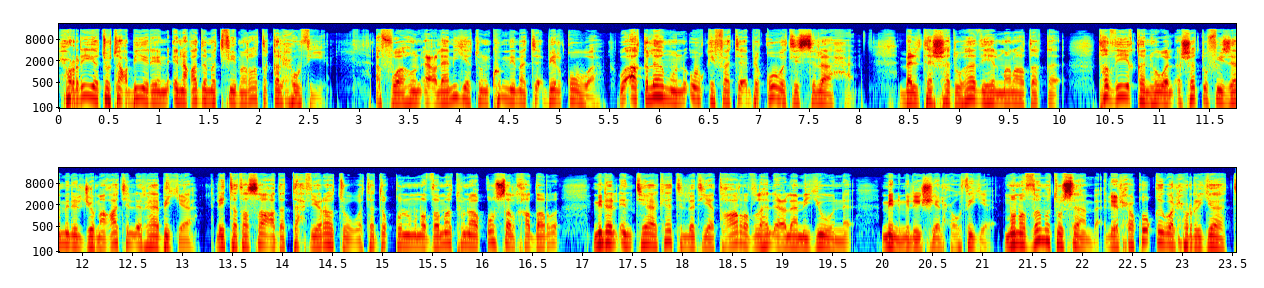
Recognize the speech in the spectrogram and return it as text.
حرية تعبير انعدمت في مناطق الحوثي. أفواه إعلامية كممت بالقوة وأقلام أوقفت بقوة السلاح. بل تشهد هذه المناطق تضييقا هو الأشد في زمن الجماعات الإرهابية لتتصاعد التحذيرات وتدق المنظمات ناقوس الخطر من الانتهاكات التي يتعرض لها الإعلاميون من ميليشيا الحوثية. منظمة سام للحقوق والحريات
